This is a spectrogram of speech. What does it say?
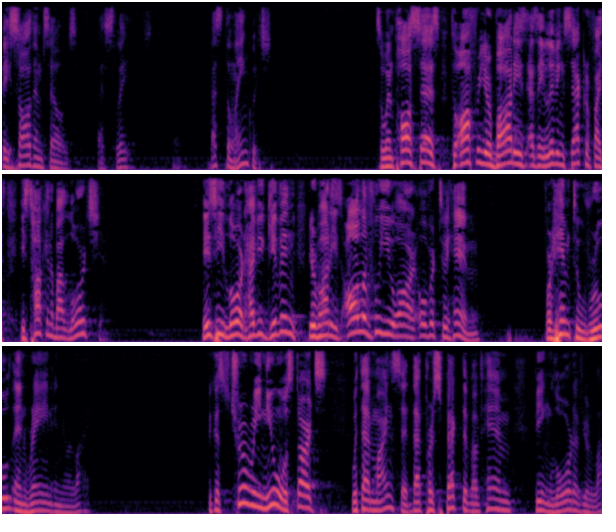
they saw themselves as slaves. That's the language. So when Paul says to offer your bodies as a living sacrifice, he's talking about lordship. Is he Lord? Have you given your bodies, all of who you are, over to him for him to rule and reign in your life? Because true renewal starts with that mindset, that perspective of Him being Lord of your life.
